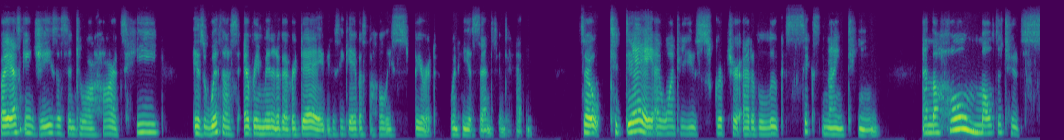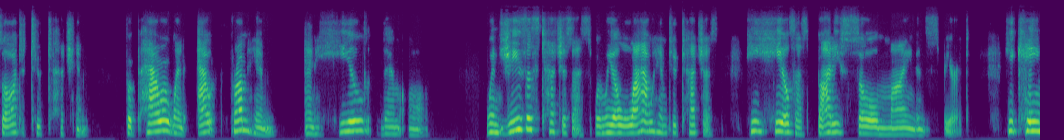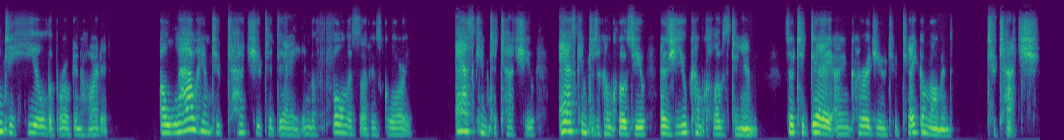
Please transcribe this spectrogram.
By asking Jesus into our hearts, He is with us every minute of every day because He gave us the Holy Spirit when He ascended into heaven. So today I want to use scripture out of Luke 6:19. And the whole multitude sought to touch him, for power went out from him and healed them all. When Jesus touches us, when we allow him to touch us, he heals us body, soul, mind, and spirit. He came to heal the brokenhearted. Allow him to touch you today in the fullness of his glory. Ask Him to touch you. Ask Him to come close to you as you come close to Him. So today, I encourage you to take a moment to touch.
